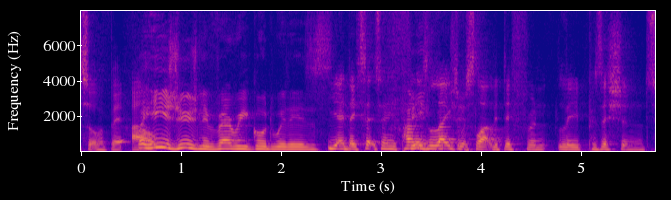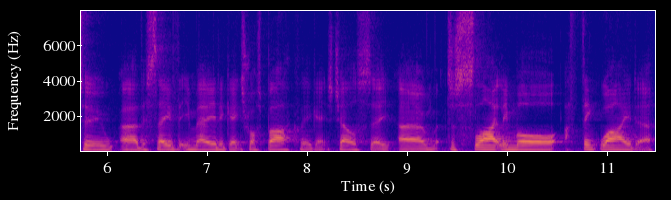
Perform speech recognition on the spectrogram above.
sort of a bit out. But he's usually very good with his. Yeah, they said so. Apparently, his legs were slightly differently positioned to uh, the save that he made against Ross Barkley against Chelsea. Um, just slightly more, I think, wider.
